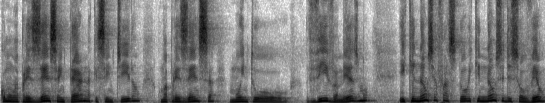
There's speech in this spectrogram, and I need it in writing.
como uma presença interna que sentiram, uma presença muito viva mesmo e que não se afastou e que não se dissolveu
